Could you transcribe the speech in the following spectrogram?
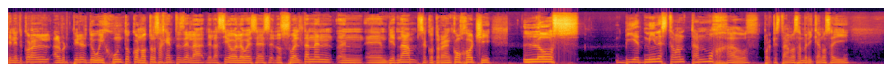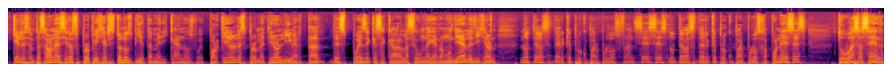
teniente coronel Albert Peter Dewey, junto con otros agentes de la, de la CIA o de la OSS, los sueltan en, en- en Vietnam, se cotorrean con Hochi. Los Viet Minh estaban tan mojados, porque estaban los americanos ahí, que les empezaron a decir a su propio ejército los vietamericanos, güey. Porque ellos les prometieron libertad después de que se acabara la Segunda Guerra Mundial. Les dijeron, no te vas a tener que preocupar por los franceses, no te vas a tener que preocupar por los japoneses. Tú vas a ser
